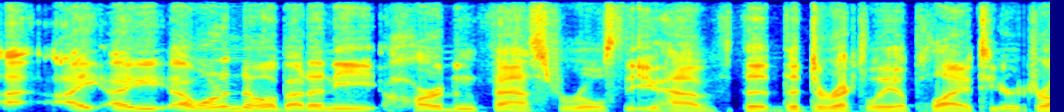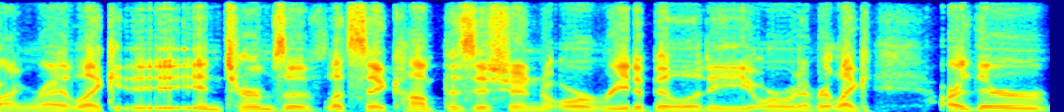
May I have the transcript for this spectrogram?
I, I, I want to know about any hard and fast rules that you have that, that directly apply to your drawing, right? Like in terms of, let's say, composition or readability or whatever, like are there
